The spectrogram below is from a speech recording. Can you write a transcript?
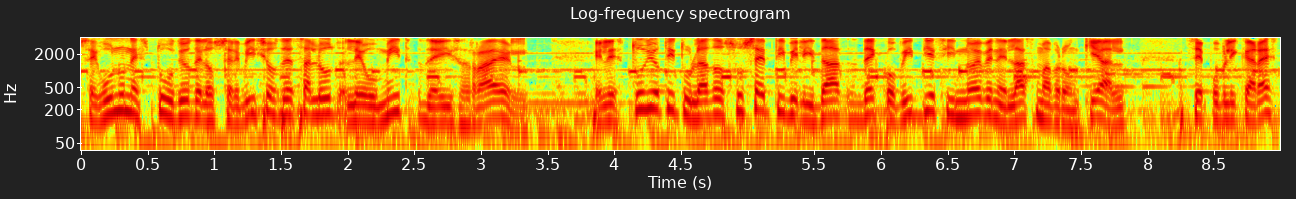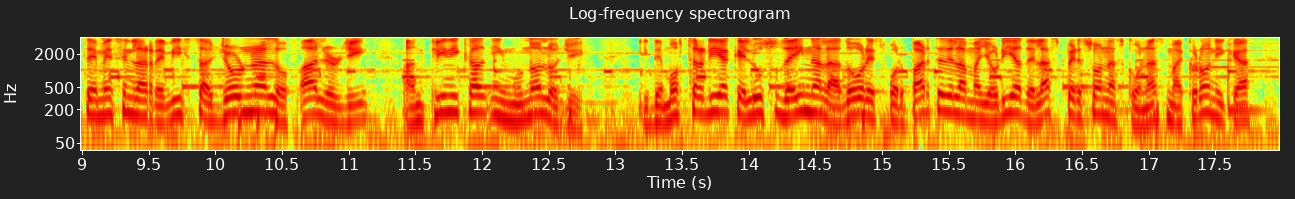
según un estudio de los servicios de salud Leumit de Israel. El estudio titulado Susceptibilidad de COVID-19 en el asma bronquial se publicará este mes en la revista Journal of Allergy and Clinical Immunology y demostraría que el uso de inhaladores por parte de la mayoría de las personas con asma crónica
